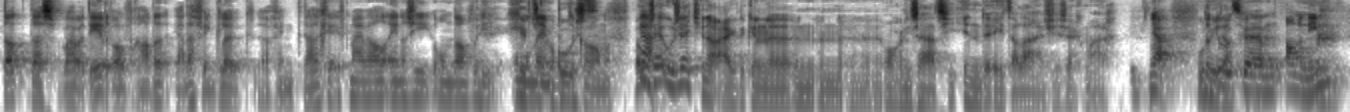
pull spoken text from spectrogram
dat, dat is waar we het eerder over hadden. Ja, dat vind ik leuk. Dat, vind ik, dat geeft mij wel energie om dan voor die ondernemer op te komen. Maar hoe, hoe, zet je nou eigenlijk een, eh, een, een, een, organisatie in de etalage, zeg maar? Ja, hoe dat doe, dat? ik um, anoniem.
